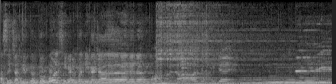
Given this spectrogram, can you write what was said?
असं जाहीर करतो. बोल श्री गणपती गजानन महाराज की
